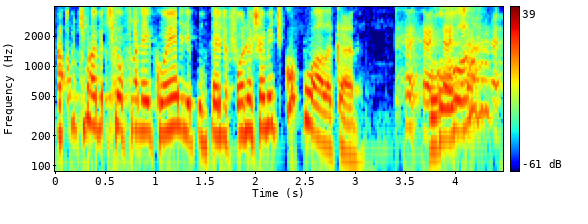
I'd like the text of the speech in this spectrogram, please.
A última vez que eu falei com ele por telefone, eu chamei de Coppola, cara. Porra!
